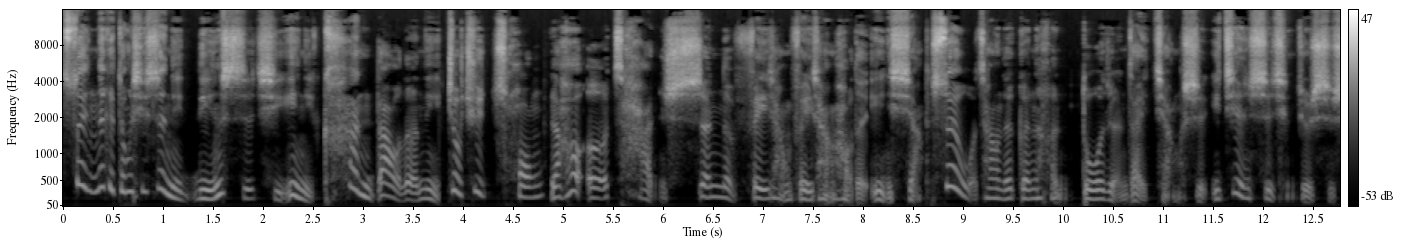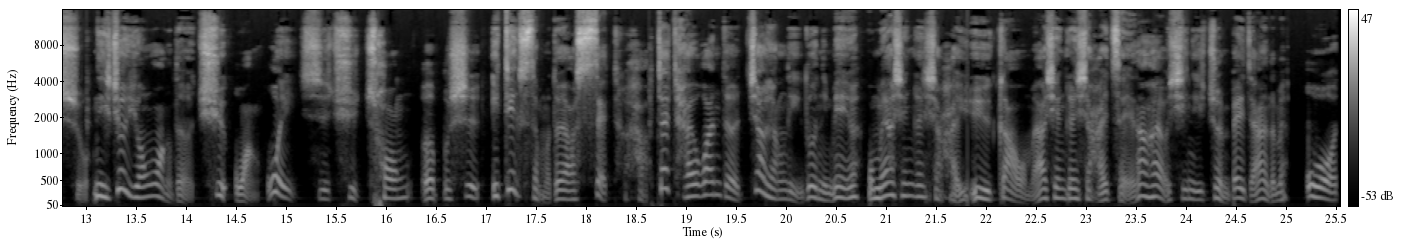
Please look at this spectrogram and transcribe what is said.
所以那个东西是你临时起意，你看到了你就去冲，然后而产生了非常非常好的印象。所以我常常在跟很多人在讲，是一件事情，就是说，你就勇往的去往未知去冲，而不是一定什么都要 set 好。在台湾的教养理论里面，因为我们要先跟小孩预告，我们要先跟小孩怎样让他有心理准备，怎样怎么样。我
